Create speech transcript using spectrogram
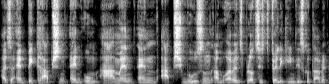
Also ein Begrapschen, ein Umarmen, ein Abschmusen am Arbeitsplatz ist völlig indiskutabel.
